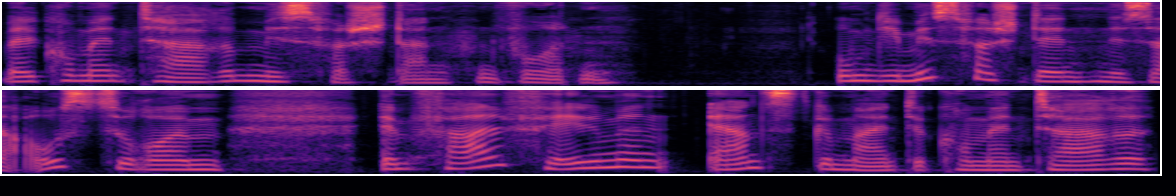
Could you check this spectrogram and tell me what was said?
weil Kommentare missverstanden wurden. Um die Missverständnisse auszuräumen, empfahl Failman ernst gemeinte Kommentare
